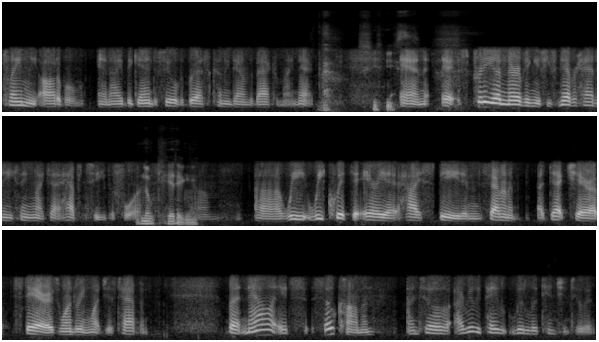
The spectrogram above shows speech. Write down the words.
plainly audible, and I began to feel the breath coming down the back of my neck. and it's pretty unnerving if you've never had anything like that happen to you before. No kidding. Um, uh, we we quit the area at high speed and sat on a, a deck chair upstairs, wondering what just happened. But now it's so common until I really pay little attention to it.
